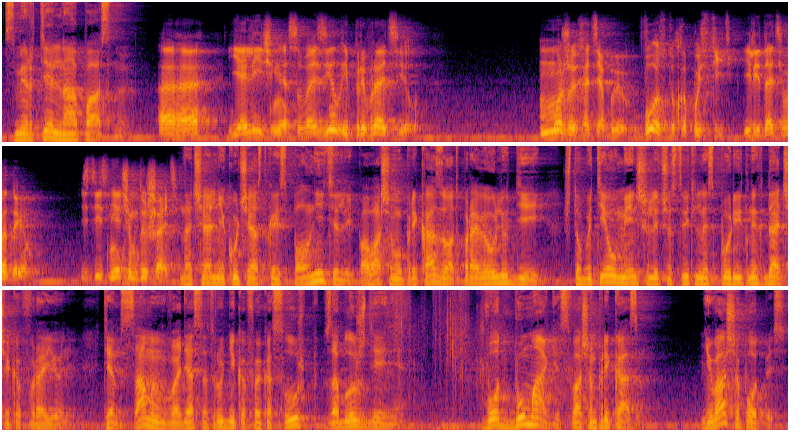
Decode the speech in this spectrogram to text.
в смертельно опасную. Ага, я лично свозил и превратил. Может хотя бы воздух опустить или дать воды. Здесь нечем дышать. Начальник участка исполнителей по вашему приказу отправил людей, чтобы те уменьшили чувствительность пуритных датчиков в районе, тем самым вводя сотрудников экослужб в заблуждение. Вот бумаги с вашим приказом. Не ваша подпись?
